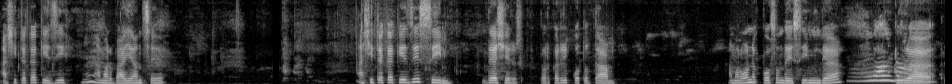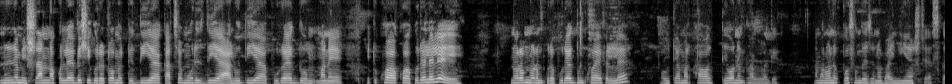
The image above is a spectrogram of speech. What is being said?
আশি টাকা কেজি হ্যাঁ আমার ভাই আনছে। আশি টাকা কেজি সিম, দেশের তরকারির কত দাম। আমার অনেক পছন্দ এই সিম দেয়া পুরা নিরামিষ রান্না করলে বেশি করে টমেটো দিয়া কাঁচা মরিচ দিয়া, আলু দিয়া পুরা একদম মানে একটু খোয়া খোয়া করে লেলে, নরম নরম করে পুরো একদম খোয়াই ফেললে ওইটা আমার খাওয়াতে অনেক ভালো লাগে। আমার অনেক পছন্দের জন্য ভাই নিয়ে আসছে আজকে।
